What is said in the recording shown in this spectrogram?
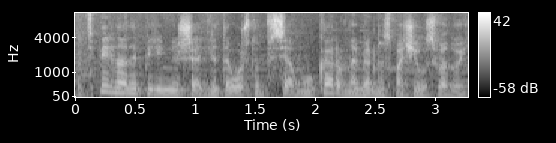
А теперь надо перемешать для того, чтобы вся мука равномерно смочилась водой.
